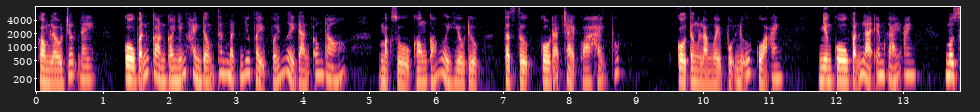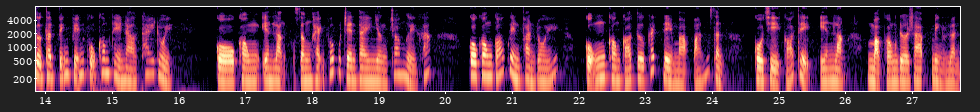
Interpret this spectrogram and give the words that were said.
Không lâu trước đây, cô vẫn còn có những hành động thân mật như vậy với người đàn ông đó. Mặc dù không có người hiểu được, thật sự cô đã trải qua hạnh phúc. Cô từng là người phụ nữ của anh, nhưng cô vẫn là em gái anh. Một sự thật vĩnh viễn cũng không thể nào thay đổi. Cô không yên lặng dâng hạnh phúc trên tay nhường cho người khác. Cô không có quyền phản đối, cũng không có tư cách để mà oán giận. Cô chỉ có thể yên lặng mà không đưa ra bình luận.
